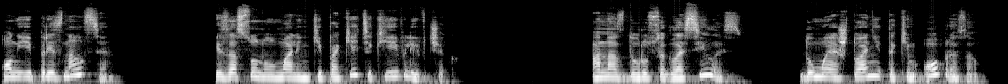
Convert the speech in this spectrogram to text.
он ей признался и засунул маленький пакетик ей в лифчик. Она с дуру согласилась, думая, что они таким образом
